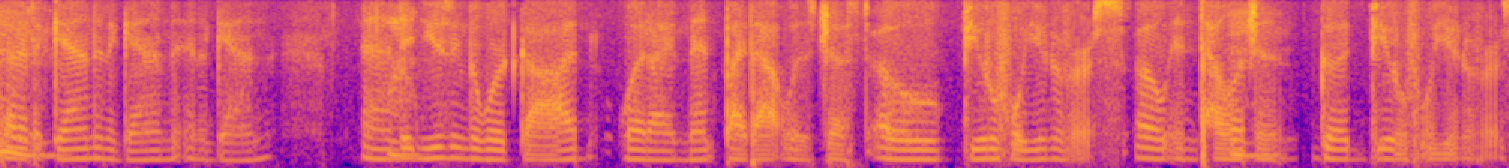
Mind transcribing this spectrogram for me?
said it Mm. again and again and again. And Wow. in using the word God, what I meant by that was just, oh, beautiful universe, oh, intelligent, good, beautiful universe.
